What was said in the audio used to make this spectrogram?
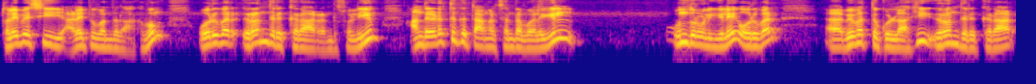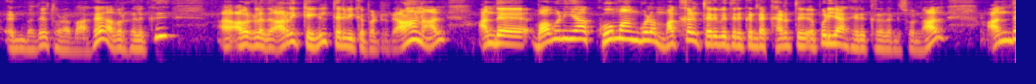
தொலைபேசி அழைப்பு வந்ததாகவும் ஒருவர் இறந்திருக்கிறார் என்று சொல்லியும் அந்த இடத்துக்கு தாங்கள் சென்ற வேளையில் உந்துருளியிலே ஒருவர் விபத்துக்குள்ளாகி இறந்திருக்கிறார் என்பது தொடர்பாக அவர்களுக்கு அவர்களது அறிக்கையில் தெரிவிக்கப்பட்டிருக்கு. ஆனால் அந்த வவுனியா கூமாங்குளம் மக்கள் தெரிவித்திருக்கின்ற கருத்து எப்படியாக இருக்கிறது என்று சொன்னால் அந்த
